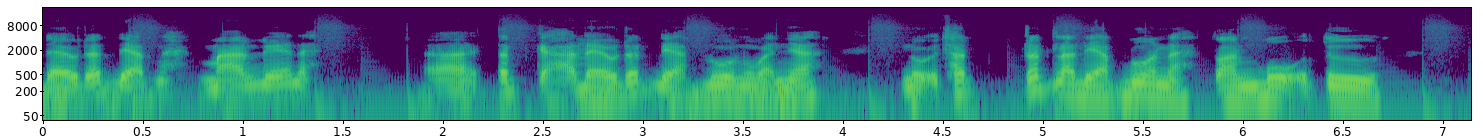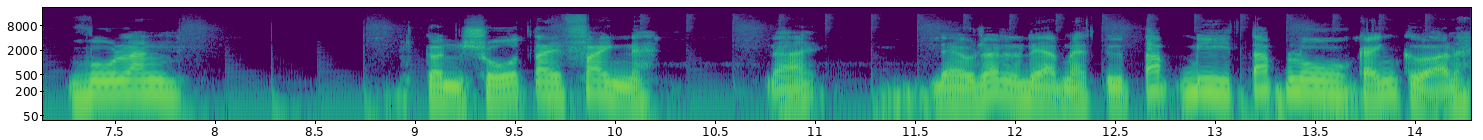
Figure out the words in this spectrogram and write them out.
đều rất đẹp này má ghế này. Đấy, tất cả đều rất đẹp luôn các bạn nhé nội thất rất là đẹp luôn này toàn bộ từ vô lăng cần số tay phanh này. Đấy đều rất là đẹp này từ tắp bi tắp lô cánh cửa này.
